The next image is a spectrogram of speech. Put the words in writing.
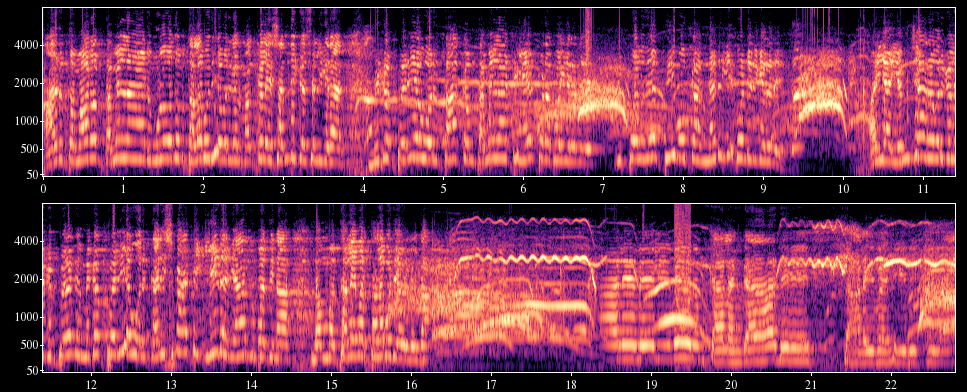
அடுத்த மாதம் தமிழ்நாடு முழுவதும் தளபதி அவர்கள் மக்களை சந்திக்க செல்கிறார். மிகப்பெரிய ஒரு தாக்கம் தமிழ்நாட்டில் ஏற்பட போகிறது. இப்பொழுதே திமுக நடுங்கிக் கொண்டிருக்கிறது. ஐயா எம்ஜிஆர் அவர்களுக்கு பிறகு மிகப்பெரிய ஒரு கரிஸ்மாட்டிக் லீடர் யாருன்னு பாத்தீங்கன்னா நம்ம தலைவர் தளபதி அவர்கள் தான் வெளி கலங்காதே தலைவன் இருக்கிறார்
